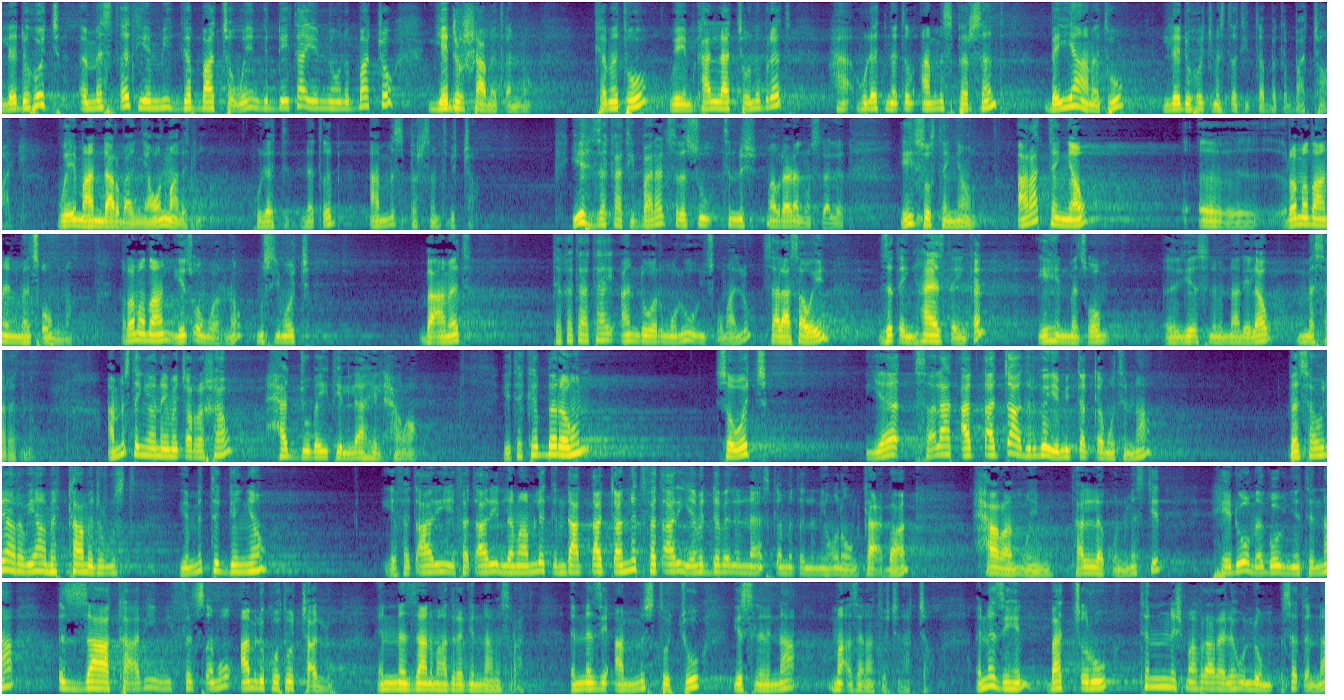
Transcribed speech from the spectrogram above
ለድሆች መስጠት የሚገባቸው ወይም ግዴታ የሚሆንባቸው የድርሻ መጠን ነው። ከመቶ ወይም ካላቸው ንብረት ሁለት ነጥብ አምስት percent በየአመቱ ለድሆች መስጠት ይጠበቅባቸዋል ወይም አንድ አርባኛውን ማለት ነው። ሁለት ነጥብ አምስት percent ብቻ። ይህ ዘካት ይባላል። ስለ እሱ ትንሽ ማብራሪያ እንወስዳለን። ይህ ሶስተኛው ነው። አራተኛው ረመዳንን መጾም ነው። ረመዳን የጾም ወር ነው። ሙስሊሞች በአመት ተከታታይ አንድ ወር ሙሉ ይጾማሉ። 30 ወይም 29 ቀን ይህን መጾም የእስልምና ሌላው መሰረት ነው። አምስተኛውና የመጨረሻው ሐጁ በይት ላህ ልሐራም የተከበረውን ሰዎች የሰላት አቅጣጫ አድርገው የሚጠቀሙትና በሳውዲ አረቢያ መካ ምድር ውስጥ የምትገኘው የፈጣሪ ፈጣሪን ለማምለክ እንደ አቅጣጫነት ፈጣሪ የመደበልና ያስቀምጥልን የሆነውን ካዕባን ሐረም ወይም ታላቁን መስጅድ ሄዶ መጎብኘትና እዛ አካባቢ የሚፈጸሙ አምልኮቶች አሉ። እነዛን ማድረግና መስራት። እነዚህ አምስቶቹ የእስልምና ማዕዘናቶች ናቸው። እነዚህን ባጭሩ ትንሽ ማብራሪያ ለሁሉም እሰጥና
